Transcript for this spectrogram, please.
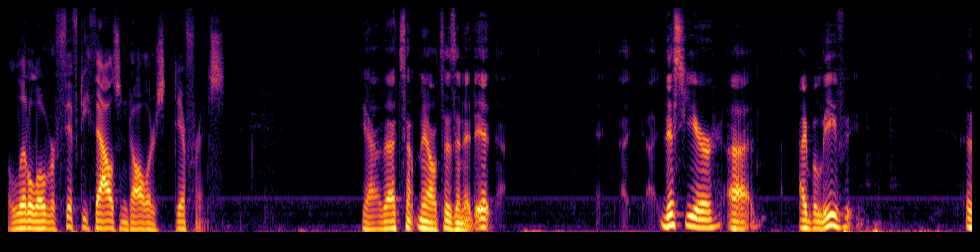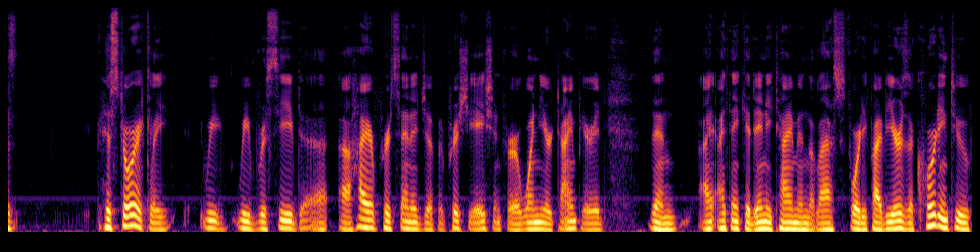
a little over $50,000 difference. Yeah, that's something else, isn't it? It this year, uh, I believe, as historically, we we've received a, a, higher percentage of appreciation for a one-year time period than I, I, think at any time in the last 45 years, according to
